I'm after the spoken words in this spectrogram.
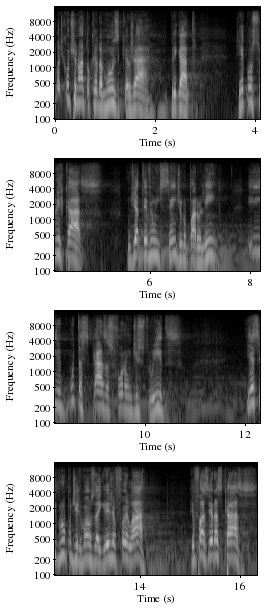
pode continuar tocando a música, eu já. Obrigado. De reconstruir casas. Um dia teve um incêndio no Parolim e muitas casas foram destruídas. E esse grupo de irmãos da igreja foi lá refazer as casas.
